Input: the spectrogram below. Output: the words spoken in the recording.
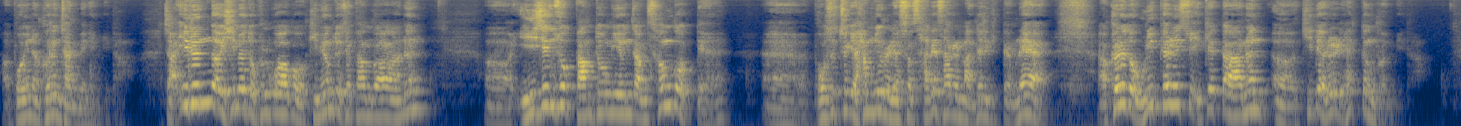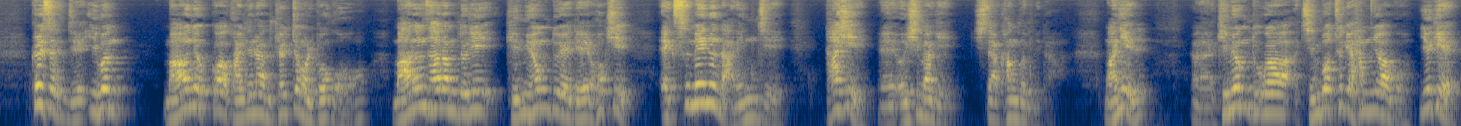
어, 보이는 그런 장면입니다. 자, 이런 의심에도 불구하고 김영도 재판관은 어, 이진숙 방통위원장 선거 때 에, 보수 측에 합류를 해서 사례사를 만들기 때문에 아, 그래도 우리 편일 수 있겠다는 어, 기대를 했던 겁니다. 그래서 이제 이번 마흔역과 관련한 결정을 보고 많은 사람들이 김형두에 대해 혹시 엑스맨은 아닌지 다시 에, 의심하기 시작한 겁니다. 만일 어, 김형두가 진보 측에 합류하고 여기에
